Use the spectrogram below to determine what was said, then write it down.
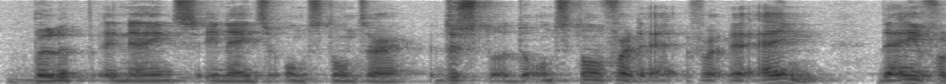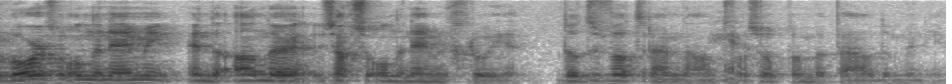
bulp. Ineens, ineens ontstond er, dus er ontstond voor de, voor de een, de een verloor zijn onderneming en de ander zag zijn onderneming groeien. Dat is wat er aan de hand Ja. was op een bepaalde manier.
